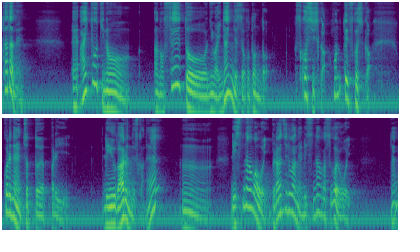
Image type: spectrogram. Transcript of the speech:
ただね、え、愛登記のあの生徒にはいないんですよほとんど。少ししか。本当に少ししか。これねちょっとやっぱり理由があるんですかね。うん。リスナーは多い。ブラジルはねリスナーがすごい多い。ね。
